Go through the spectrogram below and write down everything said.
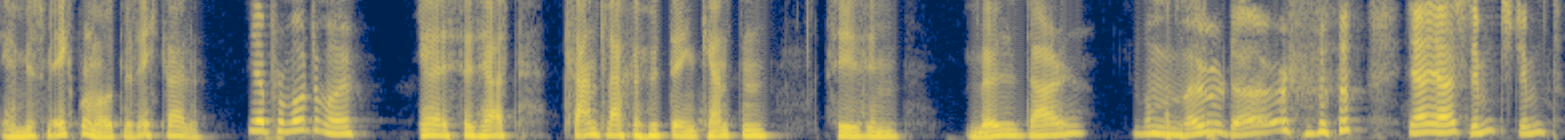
Ja, müssen wir echt promoten, das ist echt geil. Ja, promote mal. Ja, es das heißt Zandlacher Hütte in Kärnten. Sie ist im Mölltal, Also so- Mörder. ja, ja, stimmt, stimmt.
